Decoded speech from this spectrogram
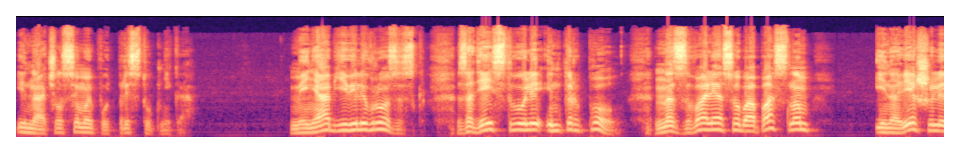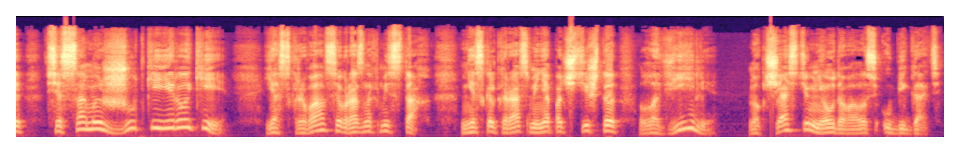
и начался мой путь преступника. Меня объявили в розыск, задействовали Интерпол, назвали особо опасным и навешали все самые жуткие ярлыки. Я скрывался в разных местах. Несколько раз меня почти что ловили, но, к счастью, мне удавалось убегать.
